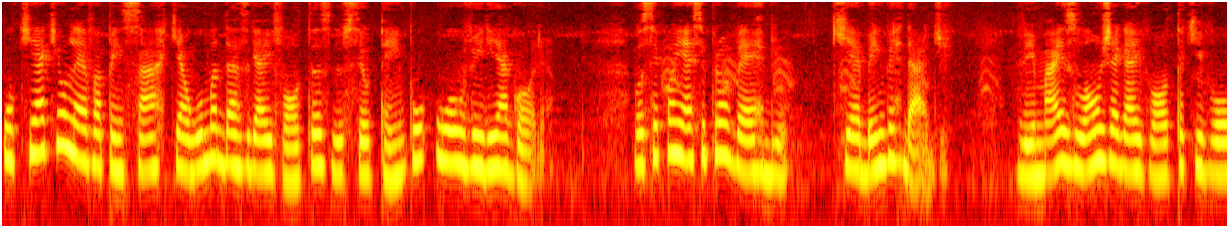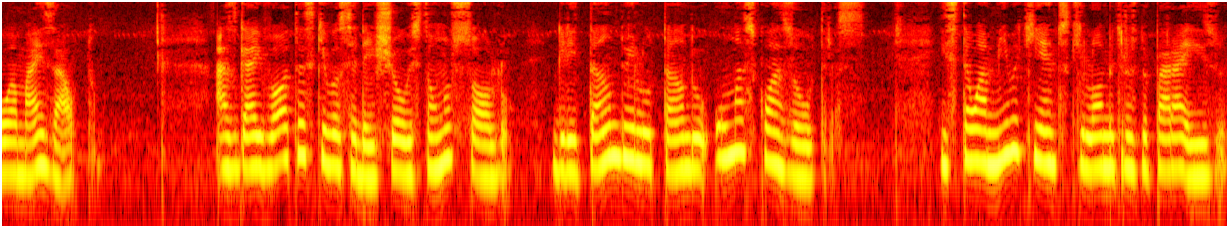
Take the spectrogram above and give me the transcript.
O que é que o leva a pensar que alguma das gaivotas do seu tempo o ouviria agora? Você conhece o provérbio, que é bem verdade. Vê mais longe a gaivota que voa mais alto. As gaivotas que você deixou estão no solo, gritando e lutando umas com as outras. Estão a 1500 quilômetros do paraíso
